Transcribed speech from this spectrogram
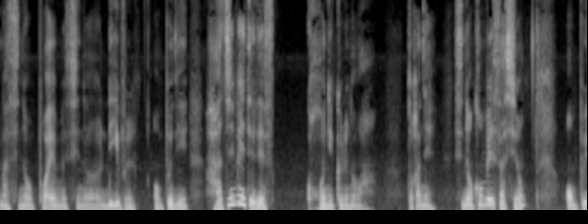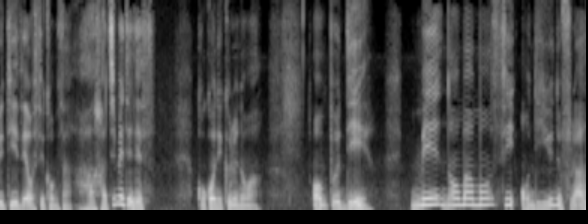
まあ、の poème、sinon livre、on peut dire、初めてです。ここに来るのは。とかね、 sinon conversation、on peut dire aussi comme ça、初めてです。ここに来るのは。オンプディ、メノマモンシオンディユニフラ、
